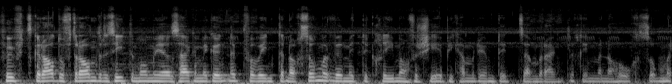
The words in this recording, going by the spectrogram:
50 Grad. Auf der anderen Seite muss man ja sagen, wir gehen nicht von Winter nach Sommer, weil mit der Klimaverschiebung haben wir im Dezember eigentlich immer noch Hochsommer.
